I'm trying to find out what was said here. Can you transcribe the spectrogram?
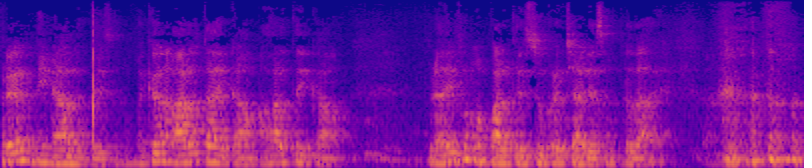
Pero ni me hablan de eso. ¿no? Me quedan Arta y Kama, Arta y Kama. Pero ahí forma parte de Sukracharya Sampradaya.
